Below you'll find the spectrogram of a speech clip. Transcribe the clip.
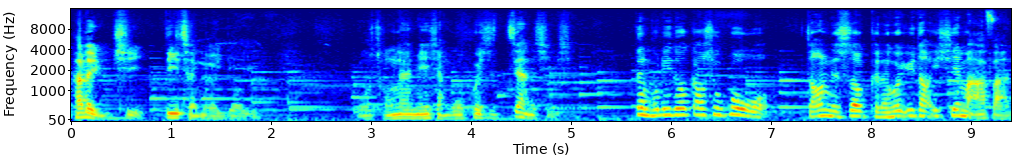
他的语气低沉而忧郁。我从来没想过会是这样的情形。邓布利多告诉过我，找你的时候可能会遇到一些麻烦，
